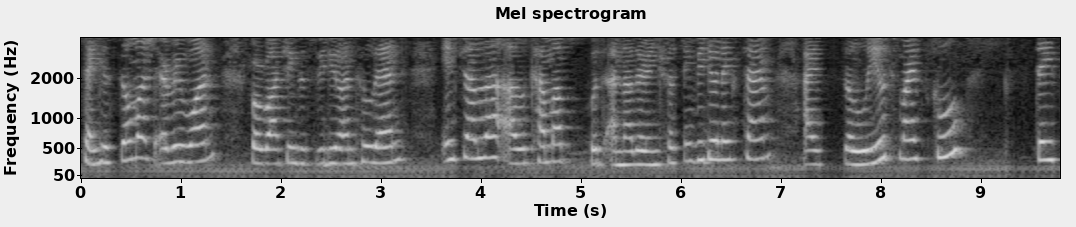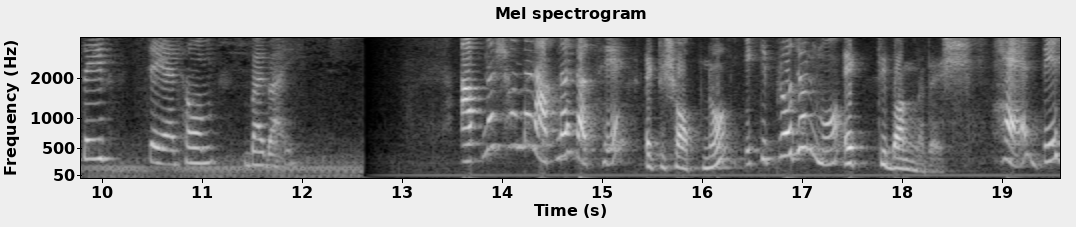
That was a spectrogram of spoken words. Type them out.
Thank you so much everyone for watching this video until the end. Inshallah, I'll come up with another interesting video next time. I salute my school. Stay safe, stay at home. Bye bye. আপনার সন্তান আপনার কাছে একটি স্বপ্ন একটি প্রজন্ম একটি বাংলাদেশ হ্যাঁ দেশ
